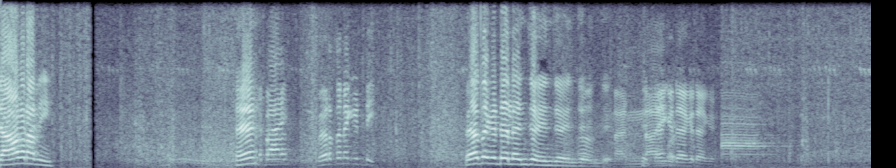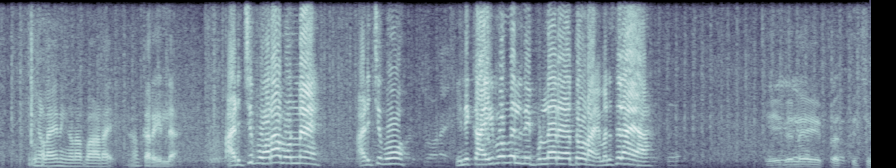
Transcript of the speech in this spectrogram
ചാവടാ നീ. വേറെ തന്നെ കിട്ടി. കിട്ടിയല്ലോ എൻജോയ് എൻജോയ് എൻജോയ് നിങ്ങളെ നിങ്ങളെ പാടെ നമുക്കറിയില്ല. അടിച്ചു പോടാ മൊണ്ണേ അടിച്ചു പോ. ഇനി കൈപൊങ്ങൽ നീ പിള്ളേരെ ഏത്തോടാ മനസ്സിലായാ? കത്തിച്ചു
